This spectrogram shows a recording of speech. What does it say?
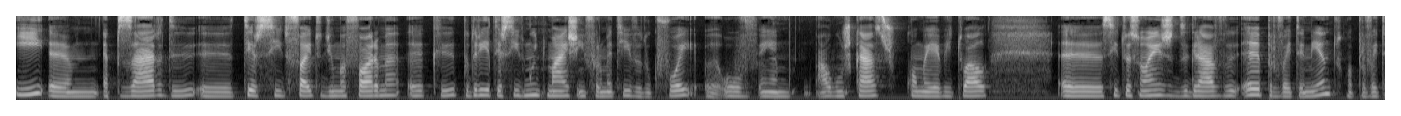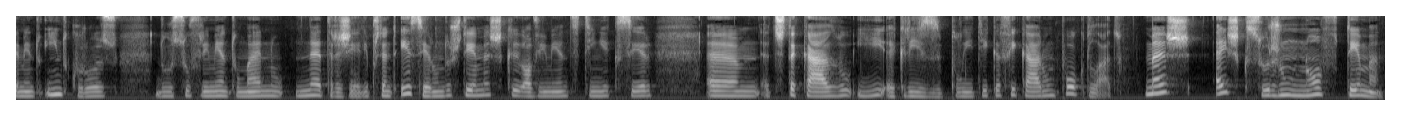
e, um, ehm, apesar de uh, ter sido feito de uma forma uh, que poderia ter sido muito mais informativa do que foi, houve em alguns casos, como é habitual, uh, situações de grave aproveitamento, um aproveitamento indecoroso do sofrimento humano na tragédia. Portanto, esse era um dos temas que, obviamente, tinha que ser um, destacado e a crise política ficar um pouco de lado. Mas eis que surge um novo tema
